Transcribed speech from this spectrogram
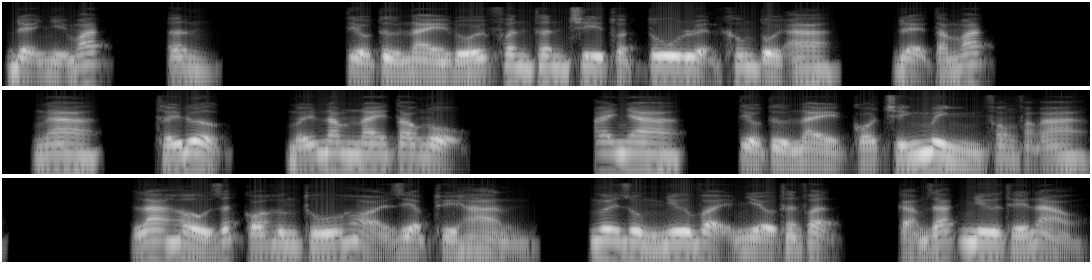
đệ nhị mắt, ân. Tiểu tử này đối phân thân chi thuật tu luyện không tồi A, đệ tam mắt. Nga, thấy được, mấy năm nay tao ngộ. Ai nha, tiểu tử này có chính mình phong phạm A. La Hầu rất có hứng thú hỏi Diệp Thủy Hàn, ngươi dùng như vậy nhiều thân phận, cảm giác như thế nào?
